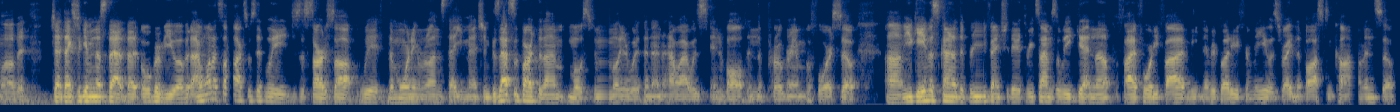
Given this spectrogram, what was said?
Love it. Jen, thanks for giving us that that overview of it. I want to talk specifically just to start us off with the morning runs that you mentioned, because that's the part that I'm most familiar with and, and how I was involved in the program before. So um, you gave us kind of the brief entry there, three times a week, getting up 545, meeting everybody. For me, it was right in the Boston Commons. So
